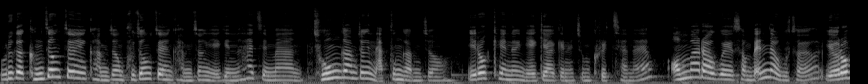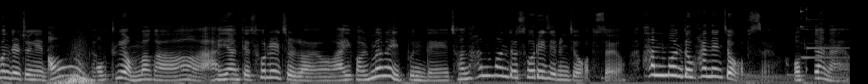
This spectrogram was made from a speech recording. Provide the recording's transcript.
우리가 긍정적인 감정, 부정적인 감정 얘기는 하지만 좋은 감정, 나쁜 감정 이렇게는 얘기하기는 좀 그렇잖아요. 엄마라고 해서 맨날 웃어요. 여러분들 중에 어, 어떻게 엄마가 아이한테 소리를 질러요. 아이가 얼마나 이쁜데 전 한 번도 소리 지른 적 없어요. 한 번도 화낸 적 없어요. 없잖아요.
